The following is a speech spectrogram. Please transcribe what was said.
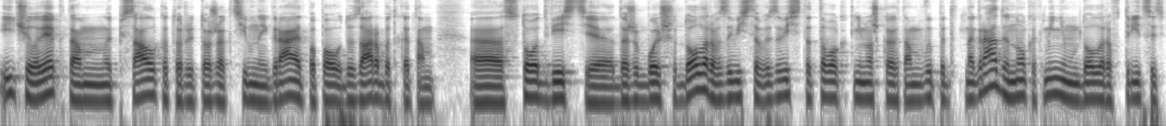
И человек там написал, который тоже активно играет по поводу заработка, там 100, 200, даже больше долларов. Зависит, зависит от того, как немножко там выпадут награды, но как минимум долларов 30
